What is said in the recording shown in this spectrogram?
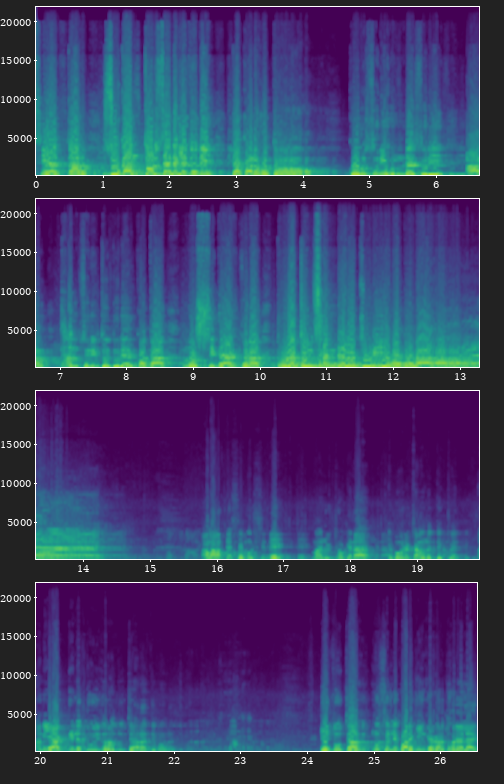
ছিয়াত্তর, যুগান্তর চ্যানেলে যদি দেখানো হতো, গরু চুরি, হুন্ডা চুরি আর ধান চুরি তো দূরের কথা, মসজিদে একজোড়া পুরাতন স্যান্ডেলও চুরি হতো না। আমার দেশে মসজিদে মানুষ ঢোকে না, এ বড় টাউনে দেখবেন। আমি একদিনে দুই জোড়া জুতে হারা দেব। এই জুতার মুসল্লি করে কি করে ধরে নেয়?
